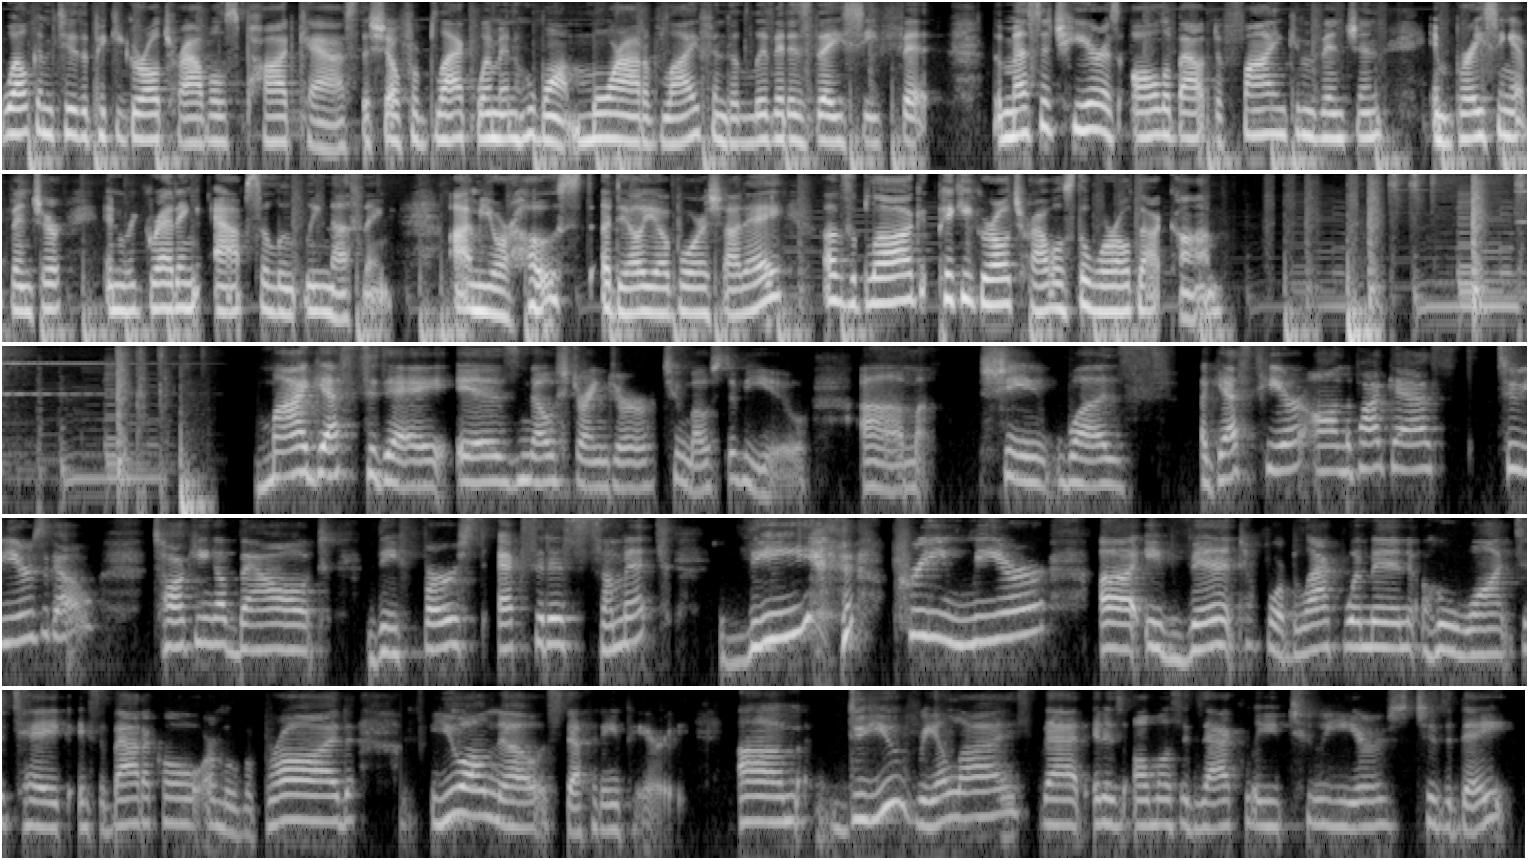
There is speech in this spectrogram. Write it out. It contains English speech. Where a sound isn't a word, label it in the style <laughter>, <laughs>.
Welcome to the Picky Girl Travels podcast, the show for Black women who want more out of life and to live it as they see fit. The message here is all about defying convention, embracing adventure, and regretting absolutely nothing. I'm your host, Adelia Borishade of the blog pickygirltravelstheworld.com. My guest today is no stranger to most of you. Um, she was a guest here on the podcast two years ago, talking about the first Exodus Summit, the <laughs> premier uh, event for Black women who want to take a sabbatical or move abroad. You all know Stephanie Perry. Um, do you realize that it is almost exactly two years to the date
